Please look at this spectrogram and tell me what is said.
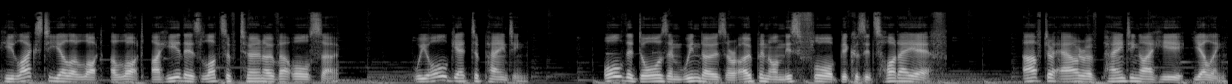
He likes to yell a lot, a lot, I hear there's lots of turnover also. We all get to painting. All the doors and windows are open on this floor because it's hot AF. After hour of painting I hear, yelling.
